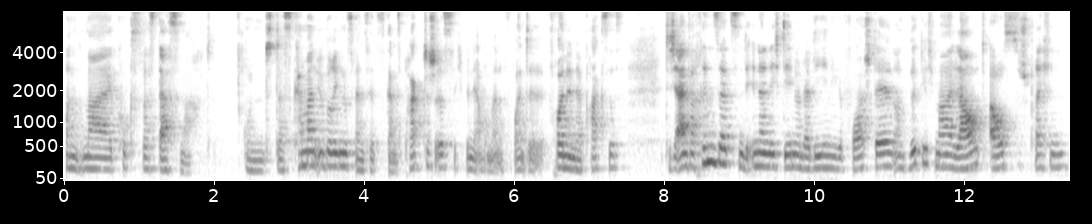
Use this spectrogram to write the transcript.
und mal guckst, was das macht. Und das kann man übrigens, wenn es jetzt ganz praktisch ist, ich bin ja auch immer eine Freundin, der Praxis, dich einfach hinsetzen, dir innerlich den oder diejenige vorstellen und wirklich mal laut auszusprechen,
